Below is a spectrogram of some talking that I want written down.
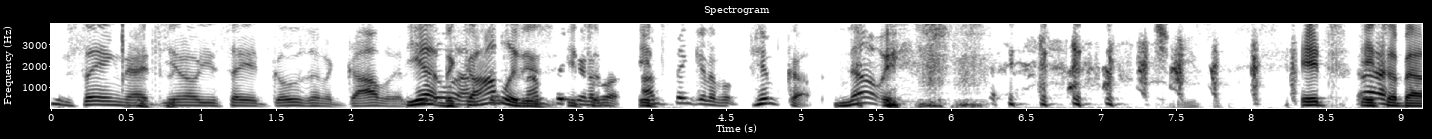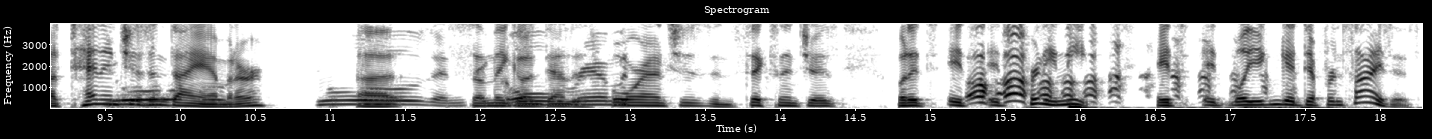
keep saying that, It's you a- know, you say it goes in a goblet. You Yeah, know the I'm goblet thinking? I'm is- thinking it's a- a- I'm thinking of a pimp cup. No, it's. It's it's about ten inches in diameter. Uh, Jewels and some the they go down to four inches and six inches, but it's it's it's pretty neat. It's it well, you can get different sizes,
